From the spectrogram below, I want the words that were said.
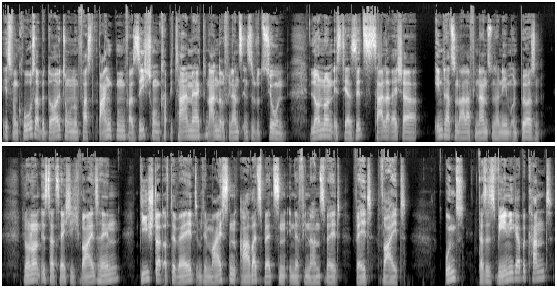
ist von großer Bedeutung und umfasst Banken, Versicherungen, Kapitalmärkte und andere Finanzinstitutionen. London ist der Sitz zahlreicher internationaler Finanzunternehmen und Börsen. London ist tatsächlich weiterhin die Stadt auf der Welt mit den meisten Arbeitsplätzen in der Finanzwelt weltweit. Und das ist weniger bekannt,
